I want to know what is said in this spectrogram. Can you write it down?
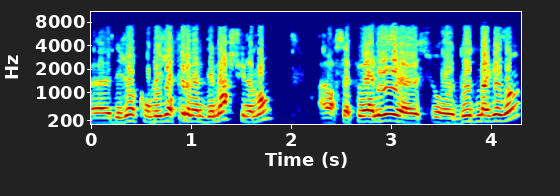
euh, des gens qui ont déjà fait la même démarche, finalement. Alors, ça peut aller euh, sur d'autres magasins,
